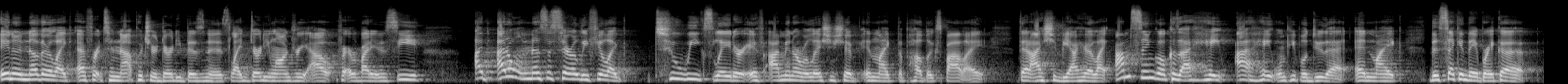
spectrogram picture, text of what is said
in another like effort to not put your dirty business, like dirty laundry out for everybody to see, I, I don't necessarily feel like two weeks later, if I'm in a relationship in like the public spotlight, that I should be out here like I'm single because I hate I hate when people do that. And like the second they break up,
